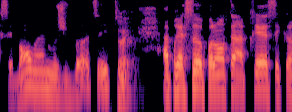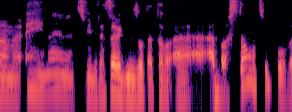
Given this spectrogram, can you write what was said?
c'est bon, man. Moi, j'y vais, tu sais. Après ça, pas longtemps après, c'est comme, hey, man, tu viendrais ça avec nous autres à, Boston, tu sais, pour,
